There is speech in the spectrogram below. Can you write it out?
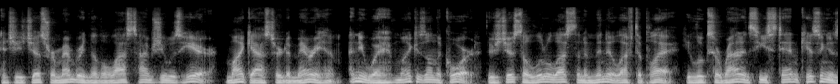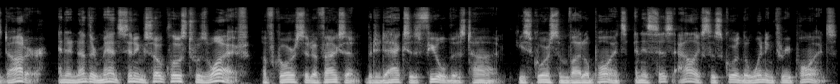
and she's just remembering that the last time she was here, Mike asked her to marry him. Anyway, Mike is on the court. There's just a little less than a minute left to play. He looks around and sees Stan kissing his daughter, and another man sitting so close to his wife. Of course, it affects him, but it acts as fuel this time. He scores some vital points and assists Alex to score the winning three points.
